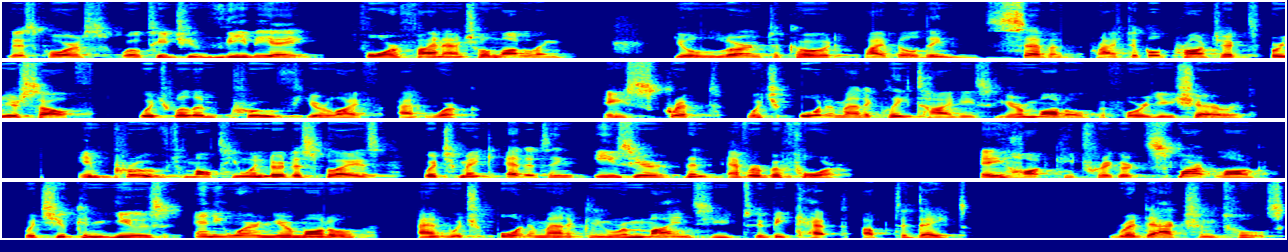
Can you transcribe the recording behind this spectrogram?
This course will teach you VBA for financial modeling. You'll learn to code by building seven practical projects for yourself, which will improve your life at work. A script which automatically tidies your model before you share it. Improved multi-window displays which make editing easier than ever before. A hotkey triggered smart log which you can use anywhere in your model and which automatically reminds you to be kept up to date. Redaction tools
